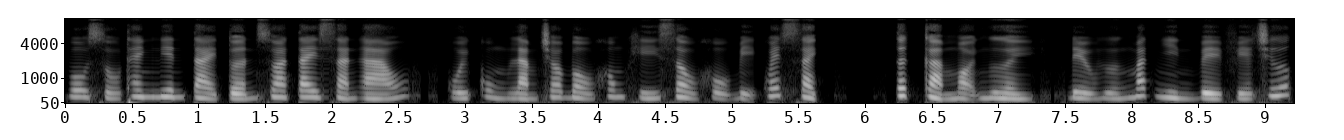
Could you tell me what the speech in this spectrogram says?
Vô số thanh niên tài tuấn xoa tay sán áo, cuối cùng làm cho bầu không khí sầu khổ bị quét sạch. Tất cả mọi người đều hướng mắt nhìn về phía trước.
